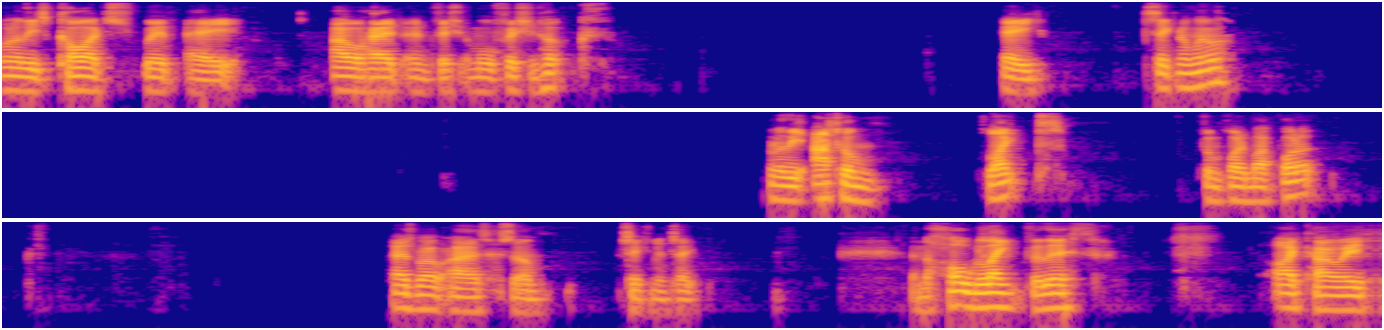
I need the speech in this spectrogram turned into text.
One of these cards with a arrowhead and fish and more fishing hooks. A signal mirror. One of the atom lights from Polymath product as well as some signaling tape. And the whole length of this, I carry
